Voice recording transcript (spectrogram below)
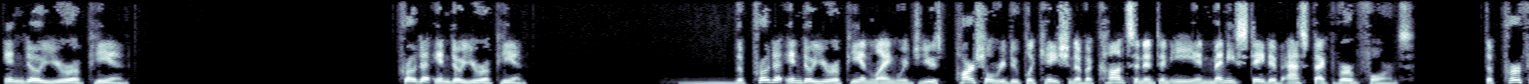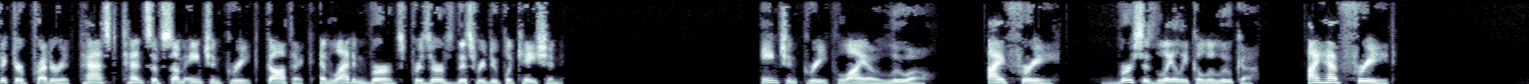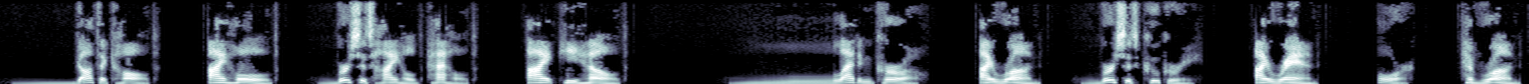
Indo-European Proto-Indo-European The Proto-Indo-European language used partial reduplication of a consonant and e in many stative aspect verb forms. The perfect or preterite, past tense of some ancient Greek, Gothic, and Latin verbs preserves this reduplication. Ancient Greek Lio luo, I free, versus Lalika I have freed. Gothic hold, I hold, versus hihold, hahold, I, he held. Latin curro, I run, versus kukuri, I ran, or have run.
